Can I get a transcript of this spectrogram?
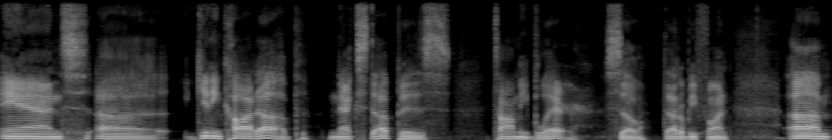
and uh, getting caught up, next up is Tommy Blair. So that'll be fun. Um,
